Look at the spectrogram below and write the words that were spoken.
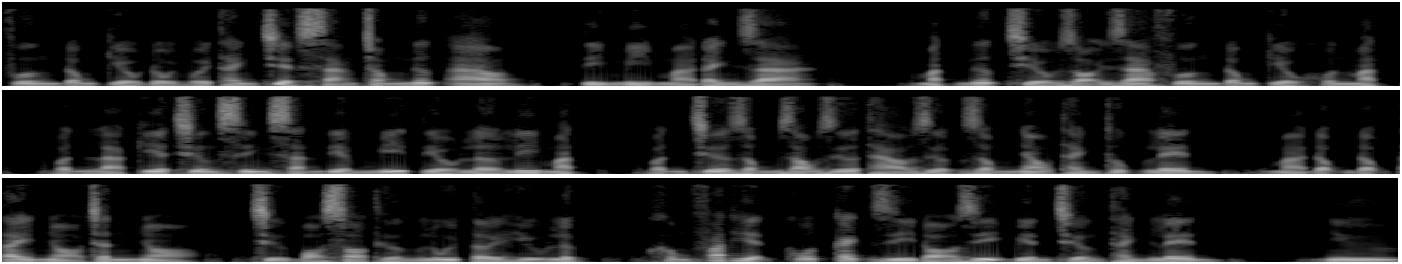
Phương Đông Kiều đối với thanh triệt sáng trong nước ao, tỉ mỉ mà đánh giá, mặt nước chiếu dọi ra phương đông kiều khuôn mặt, vẫn là kia trương sinh sắn điểm mỹ tiểu lờ ly mặt, vẫn chưa giống rau dưa thảo dược giống nhau thành thục lên, mà động động tay nhỏ chân nhỏ, trừ bỏ so thường lui tơi hữu lực, không phát hiện cốt cách gì đó dị biến trưởng thành lên. Như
